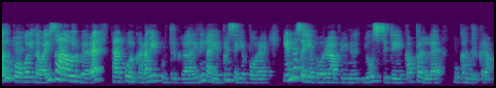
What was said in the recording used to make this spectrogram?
அது போக இந்த வயசானவர் வேற தனக்கு ஒரு கடமையை கொடுத்திருக்கிறாரு. இதை நான் எப்படி செய்ய போறேன்? என்ன செய்ய போறேன்? அப்படின்னு யோசிச்சுட்டே கப்பல்ல உட்கார்ந்துருக்கிறான்.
